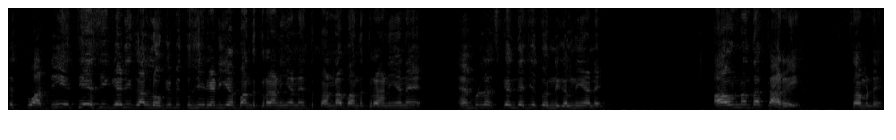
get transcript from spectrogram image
ਤੇ ਤੁਹਾਡੀ ਇੱਥੇ ਅਸੀਂ ਕਿਹੜੀ ਗੱਲ ਹੋ ਗਈ ਵੀ ਤੁਸੀਂ ਰੇੜੀਆਂ ਬੰਦ ਕਰਾਣੀਆਂ ਨੇ, ਦੁਕਾਨਾਂ ਬੰਦ ਕਰਾਣੀਆਂ ਨੇ, ਐਂਬੂਲੈਂਸ ਕਹਿੰਦੇ ਜੀ ਤੋਂ ਨਿਕਲਣੀਆਂ ਨੇ। ਆ ਉਹਨਾਂ ਦਾ ਘਰ ਏ ਸਾਹਮਣੇ।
